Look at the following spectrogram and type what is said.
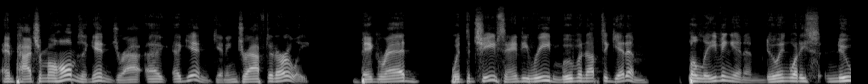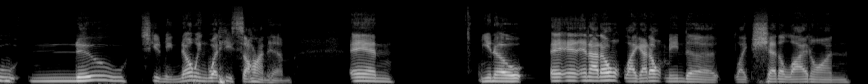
And Patrick Mahomes again, dra- again getting drafted early. Big Red with the Chiefs. Andy Reid moving up to get him, believing in him, doing what he knew, knew, excuse me, knowing what he saw in him. And, you know, and, and I don't like, I don't mean to like shed a light on,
